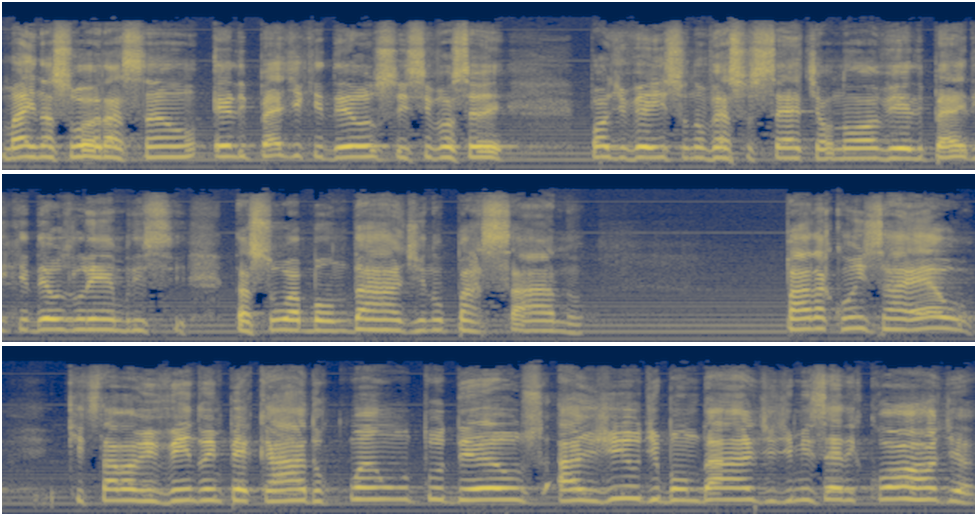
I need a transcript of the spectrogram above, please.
Mas na sua oração ele pede que Deus, e se você pode ver isso no verso 7 ao 9, ele pede que Deus lembre-se da sua bondade no passado para com Israel que estava vivendo em pecado, quanto Deus agiu de bondade, de misericórdia.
